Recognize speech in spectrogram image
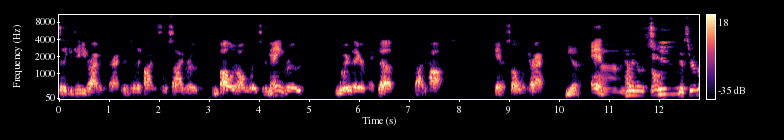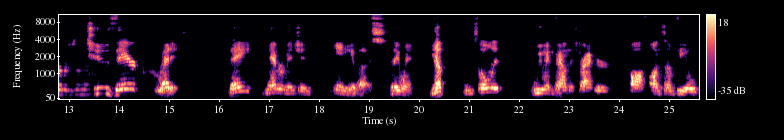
So they continue driving the tractor until they find this little side road and follow it all the way to the main road where they are picked up by the cops in a stolen tractor. Yeah. And Um, How do they know it's stolen? to, They have serial numbers or something? to their credit, they never mentioned any of us. They went, Yep, we stole it. we went and found this tractor off on some field,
